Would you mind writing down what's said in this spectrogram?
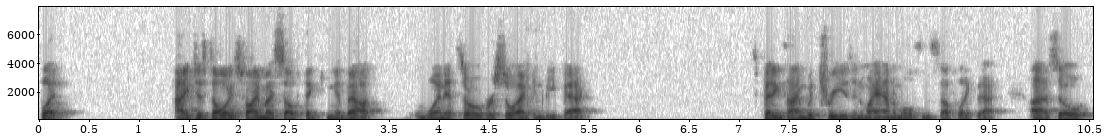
but I just always find myself thinking about when it's over, so I can be back spending time with trees and my animals and stuff like that. Uh, so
